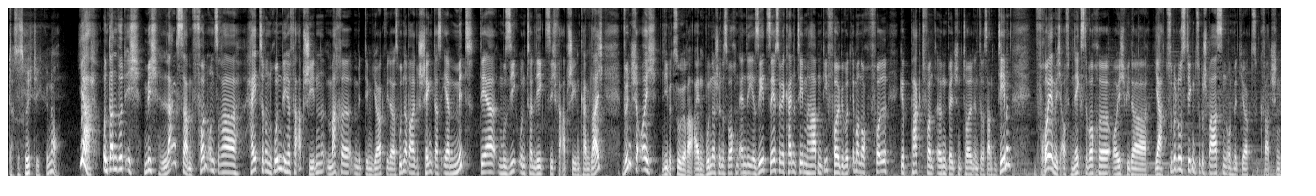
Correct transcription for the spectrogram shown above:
Das ist richtig, genau. Ja, und dann würde ich mich langsam von unserer heiteren Runde hier verabschieden, mache mit dem Jörg wieder das wunderbare Geschenk, dass er mit der Musik unterlegt sich verabschieden kann gleich. Wünsche euch, liebe Zuhörer, ein wunderschönes Wochenende. Ihr seht, selbst wenn wir keine Themen haben, die Folge wird immer noch voll gepackt von irgendwelchen tollen, interessanten Themen. Freue mich auf nächste Woche, euch wieder ja, zu belustigen, zu bespaßen und mit Jörg zu quatschen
